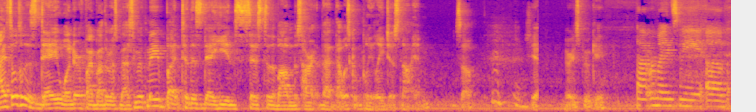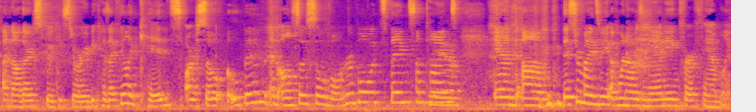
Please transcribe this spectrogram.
I still to this day wonder if my brother was messing with me. But to this day, he insists to the bottom of his heart that that was completely just not him. So, yeah, very spooky. That reminds me of another spooky story because I feel like kids are so open and also so vulnerable with things sometimes. Yeah. And um, this reminds me of when I was nannying for a family.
